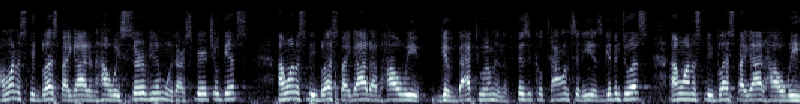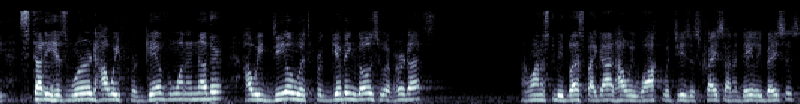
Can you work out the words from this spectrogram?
I want us to be blessed by God in how we serve Him with our spiritual gifts. I want us to be blessed by God of how we give back to Him and the physical talents that He has given to us. I want us to be blessed by God how we study His Word, how we forgive one another, how we deal with forgiving those who have hurt us. I want us to be blessed by God how we walk with Jesus Christ on a daily basis,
